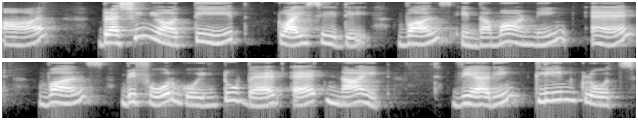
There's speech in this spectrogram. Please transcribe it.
are brushing your teeth twice a day once in the morning and once before going to bed at night. Wearing clean clothes,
